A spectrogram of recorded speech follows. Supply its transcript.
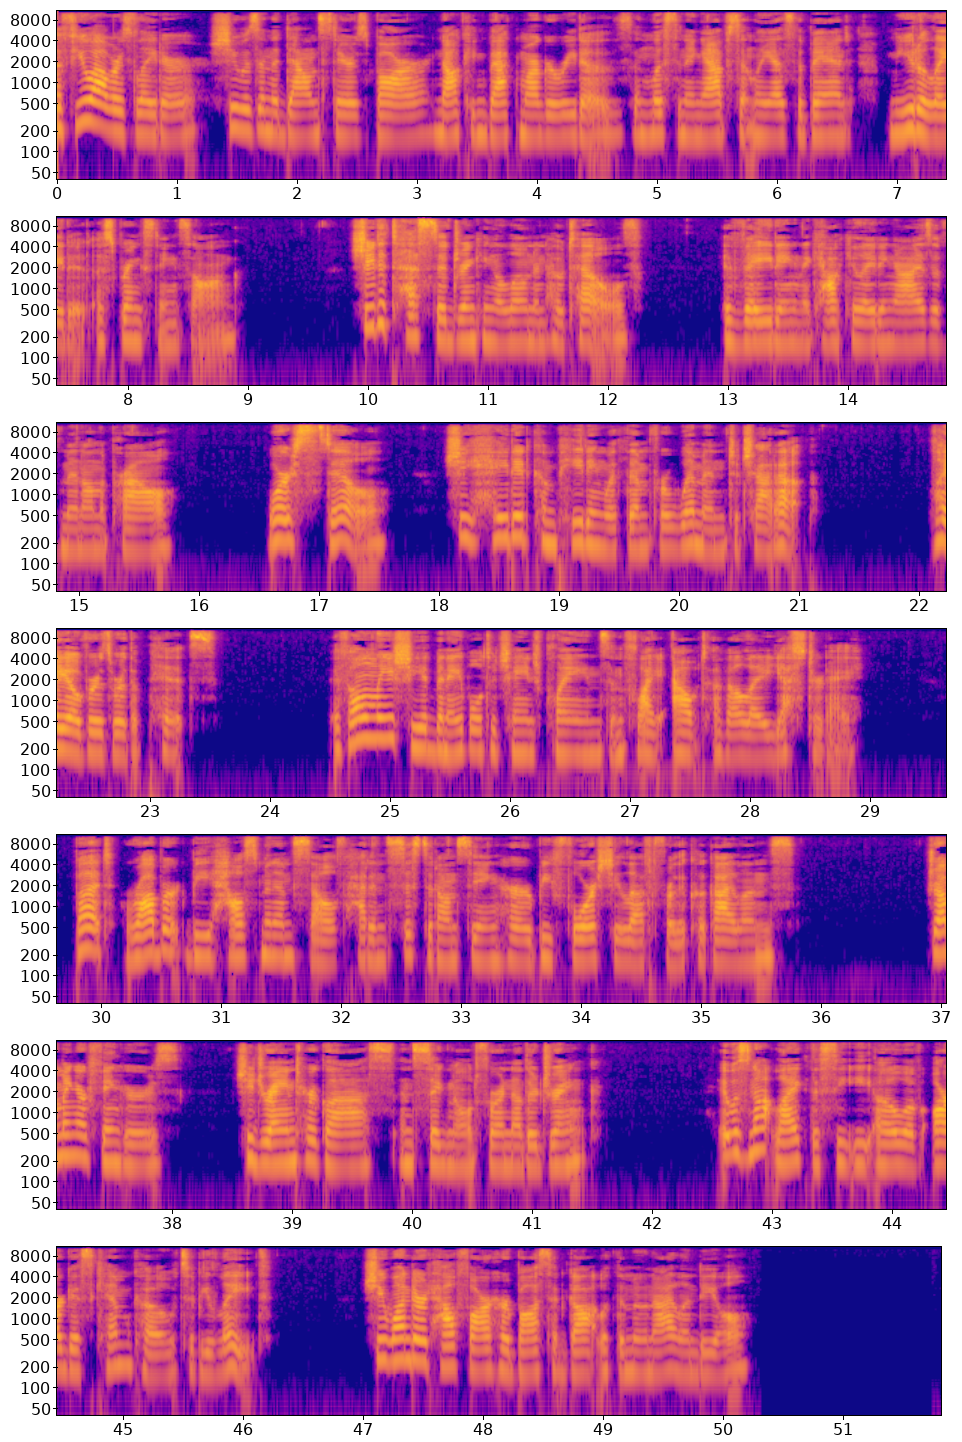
A few hours later, she was in the downstairs bar, knocking back margaritas and listening absently as the band mutilated a Springsteen song. She detested drinking alone in hotels, evading the calculating eyes of men on the prowl. Worse still, she hated competing with them for women to chat up. Layovers were the pits. If only she had been able to change planes and fly out of LA yesterday. But Robert B. Houseman himself had insisted on seeing her before she left for the Cook Islands. Drumming her fingers, she drained her glass and signaled for another drink. It was not like the CEO of Argus Chemco to be late. She wondered how far her boss had got with the Moon Island deal.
